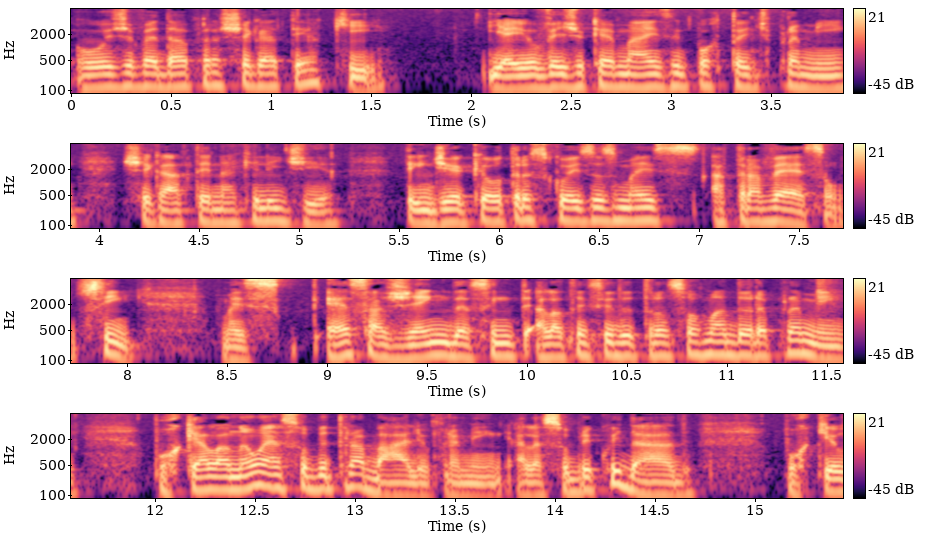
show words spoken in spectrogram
hoje vai dar para chegar até aqui. E aí eu vejo que é mais importante para mim chegar até naquele dia. Tem dia que outras coisas mais atravessam, sim, mas essa agenda assim, ela tem sido transformadora para mim, porque ela não é sobre trabalho para mim, ela é sobre cuidado, porque eu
